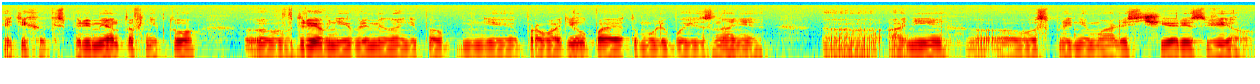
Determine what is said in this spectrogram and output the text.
Этих экспериментов никто э, в древние времена не проводил, поэтому любые знания, они воспринимались через веру.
